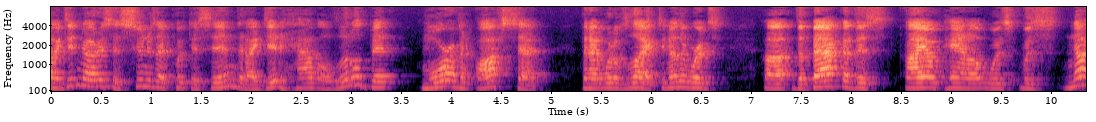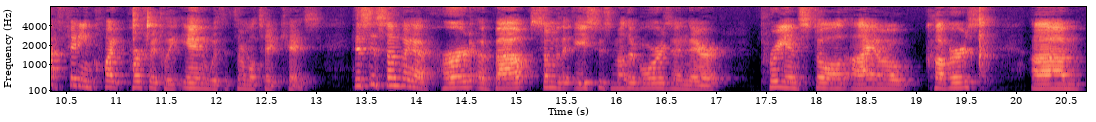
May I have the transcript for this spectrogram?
I did notice as soon as I put this in that I did have a little bit more of an offset than I would have liked. In other words, uh, the back of this I.O. panel was, was not fitting quite perfectly in with the Thermaltake case. This is something I've heard about some of the Asus motherboards and their pre-installed I.O. covers. Um,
